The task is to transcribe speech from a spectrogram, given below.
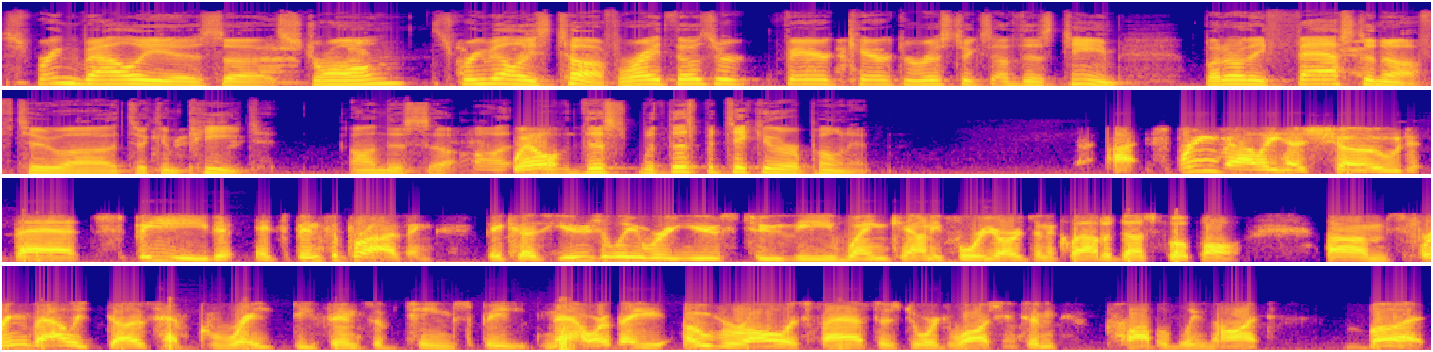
Spring Valley is uh, strong. Spring Valley is tough, right? Those are fair characteristics of this team. But are they fast enough to uh, to compete on this? Uh, well, this with this particular opponent. Uh, Spring Valley has showed that speed. It's been surprising because usually we're used to the Wayne County four yards in a cloud of dust football. Um, Spring Valley does have great defensive team speed. Now, are they overall as fast as George Washington? Probably not. But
